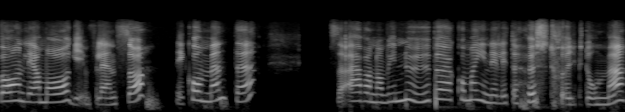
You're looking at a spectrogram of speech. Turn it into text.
Vanliga maginfluensor, det kom inte. Så även om vi nu börjar komma in i lite höstsjukdomar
